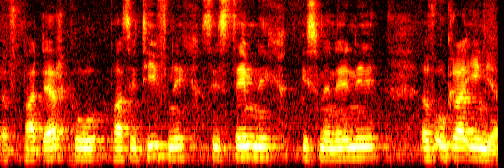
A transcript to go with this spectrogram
v Paderku, Positivnih, Sistemnih, Ismeneni, v Ukraine.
